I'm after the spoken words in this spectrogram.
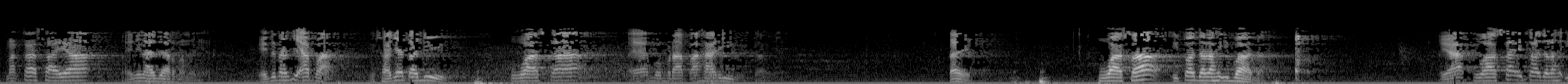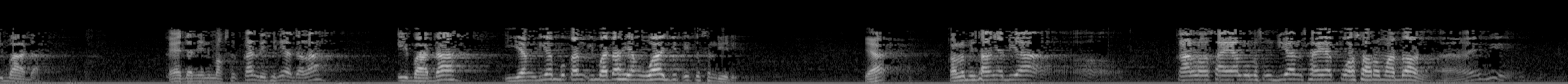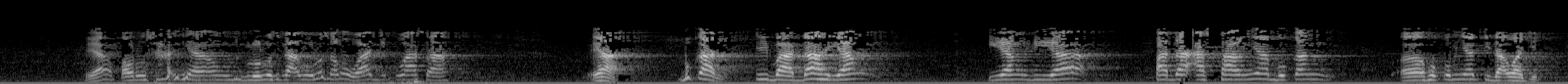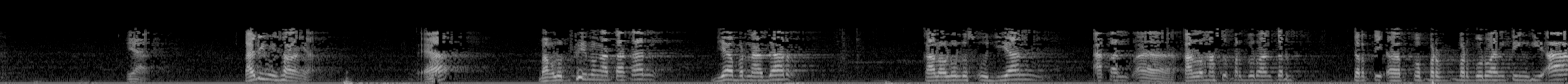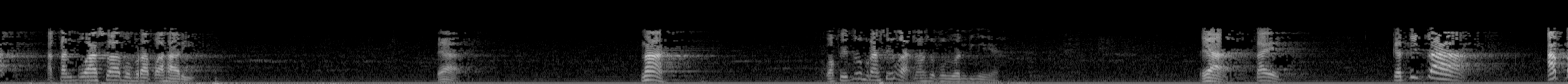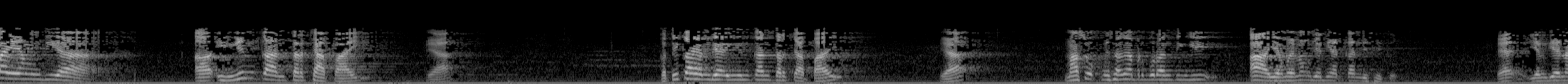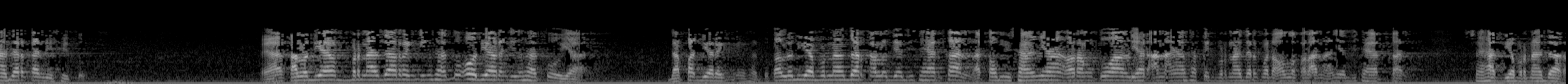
maka saya nah ini nazar namanya itu nanti apa misalnya tadi puasa ya, beberapa hari misalnya. Baik. Puasa itu adalah ibadah. Ya, puasa itu adalah ibadah. Ya, dan ini maksudkan di sini adalah ibadah yang dia bukan ibadah yang wajib itu sendiri. Ya. Kalau misalnya dia kalau saya lulus ujian saya puasa Ramadan. Nah, ini ya urusannya lulus nggak lulus kamu wajib puasa. Ya, bukan ibadah yang yang dia pada asalnya bukan uh, hukumnya tidak wajib. Ya. Tadi misalnya ya Bang Lutfi mengatakan dia bernadar kalau lulus ujian akan eh, kalau masuk perguruan ter, ter, eh, per, perguruan tinggi A akan puasa beberapa hari. Ya. Nah, waktu itu berhasil nggak masuk perguruan tingginya? Ya, baik. Ketika apa yang dia uh, inginkan tercapai, ya, Ketika yang dia inginkan tercapai, ya, masuk misalnya perguruan tinggi A yang memang dia niatkan di situ. Ya, yang dia nazarkan di situ. Ya, kalau dia bernazar ranking satu, oh dia ranking satu, ya. Dapat dia ranking satu. Kalau dia bernazar, kalau dia disehatkan, atau misalnya orang tua lihat anaknya sakit bernazar kepada Allah kalau anaknya disehatkan, sehat dia bernazar.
